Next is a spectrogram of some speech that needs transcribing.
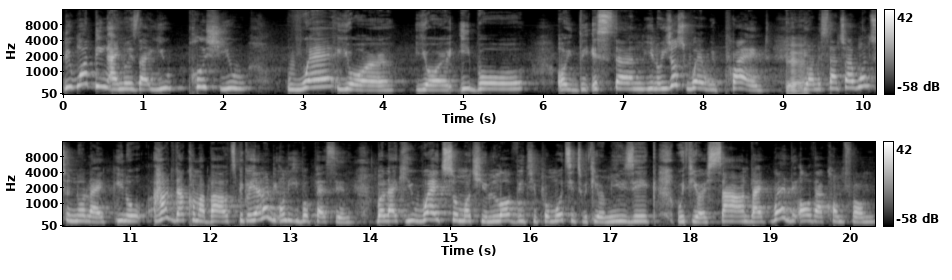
the one thing I know is that you push you wear your your Igbo or the Eastern, you know, you just wear with pride. Yeah. You understand? So I want to know, like, you know, how did that come about? Because you're not the only Igbo person, but like you wear it so much, you love it, you promote it with your music, with your sound. Like, where did all that come from?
